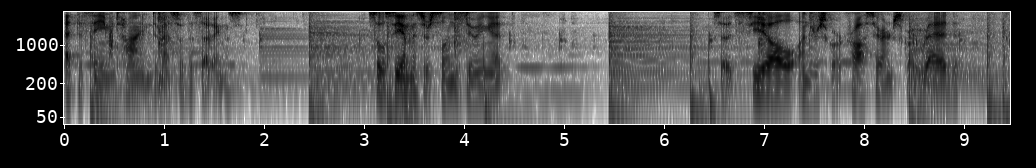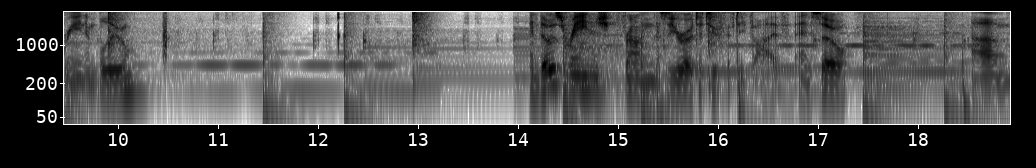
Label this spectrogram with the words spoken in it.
at the same time to mess with the settings. So we'll see how Mr. Slin's doing it. So it's CL underscore crosshair underscore red, green, and blue. And those range from 0 to 255. And so um,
